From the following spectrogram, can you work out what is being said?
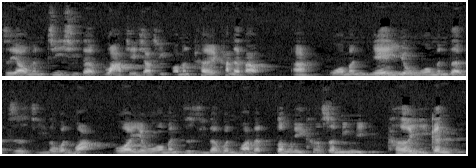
只要我们继续的挖掘下去，我们可以看得到啊，我们也有我们的自己的文化，我有我们自己的文化的动力和生命力，可以跟。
